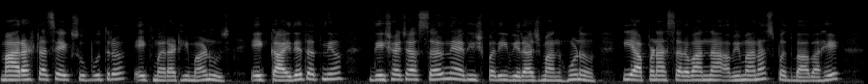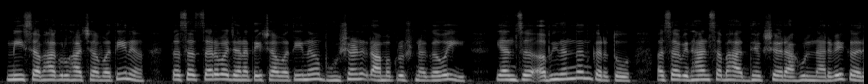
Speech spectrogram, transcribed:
महाराष्ट्राचे एक सुपुत्र एक मराठी माणूस एक कायदेतज्ञ देशाच्या सरन्यायाधीशपदी विराजमान होणं ही आपणा सर्वांना अभिमानास्पद बाब आहे. मी सभागृहाच्या वतीनं तसंच सर्व जनतेच्या वतीनं भूषण रामकृष्ण गवई यांचं अभिनंदन करतो असं विधानसभा अध्यक्ष राहुल नार्वेकर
